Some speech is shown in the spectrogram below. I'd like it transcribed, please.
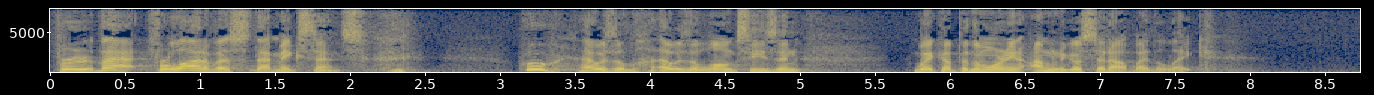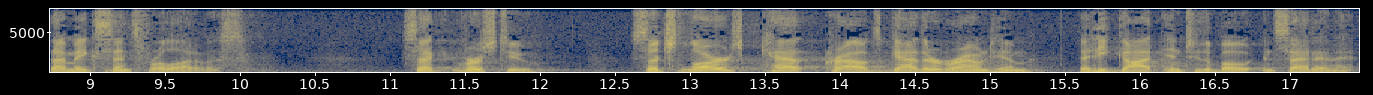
For that, for a lot of us, that makes sense. Whew, that was a, that was a long season. Wake up in the morning, I'm going to go sit out by the lake. That makes sense for a lot of us. Second, verse 2 Such large crowds gathered around him that he got into the boat and sat in it,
